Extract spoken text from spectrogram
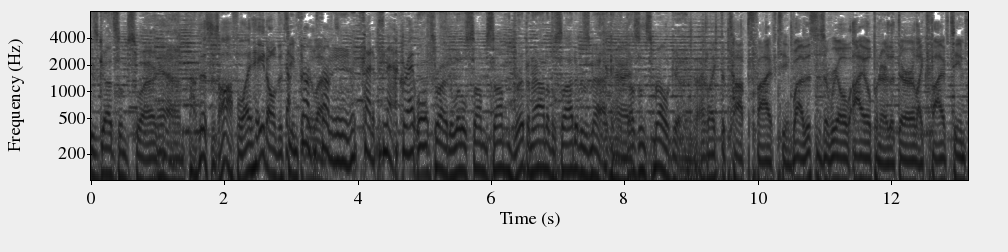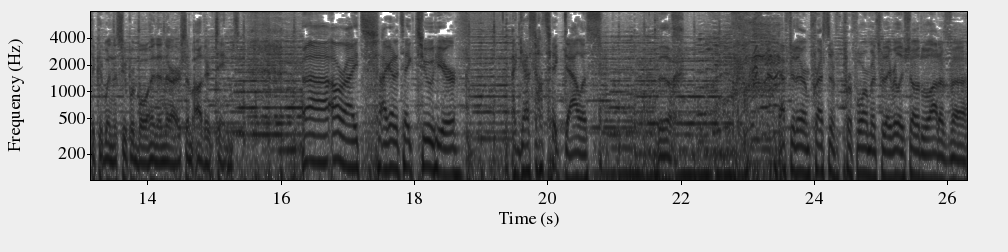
He's got some swag, man. Oh, this is awful. I hate all the Got teams that are something, left. something inside of his neck, right, Wolf? That's right. A little something, something dripping out of the side of his neck. right. Doesn't smell good. I like the top five team. Wow, this is a real eye opener that there are like five teams that could win the Super Bowl, and then there are some other teams. Uh, all right, I got to take two here. I guess I'll take Dallas. Ugh. After their impressive performance, where they really showed a lot of. Uh,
